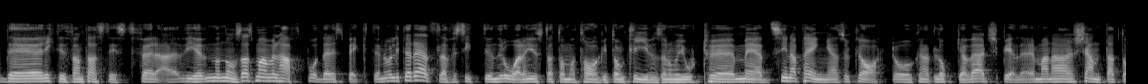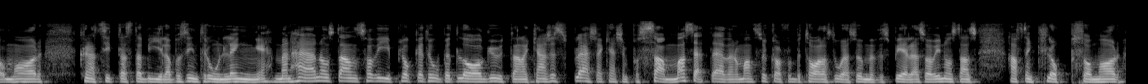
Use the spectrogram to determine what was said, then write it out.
det är riktigt fantastiskt. För eh, vi, någonstans har man väl haft både respekten och lite rädsla för City under åren. Just att de har tagit de kliven som de har gjort eh, med sina pengar såklart och kunnat locka världsspelare. Man har känt att de har kunnat sitta stabila på sin tron länge. Men här någonstans har vi plockat ihop ett lag utan att kanske splasha cashen på samma sätt. Även om man såklart får betala stora summor för spelare så har vi någonstans haft en klopp som har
